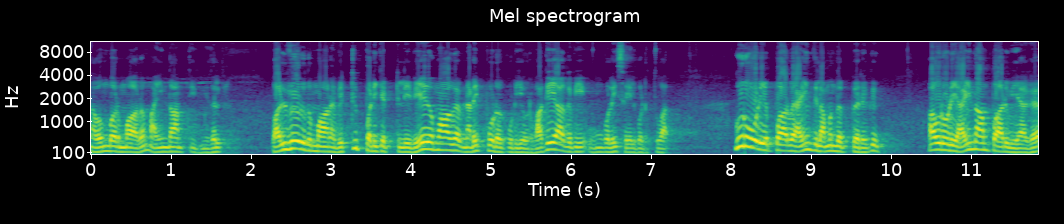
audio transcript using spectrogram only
நவம்பர் மாதம் ஐந்தாம் தேதி முதல் பல்வேறு விதமான வெற்றி படிக்கட்டிலே வேகமாக நடைபோடக்கூடிய ஒரு வகையாகவே உங்களை செயல்படுத்துவார். குருவுடைய பார்வை ஐந்தில் அமர்ந்த பிறகு அவருடைய ஐந்தாம் பார்வையாக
